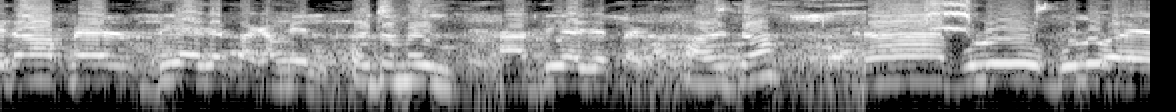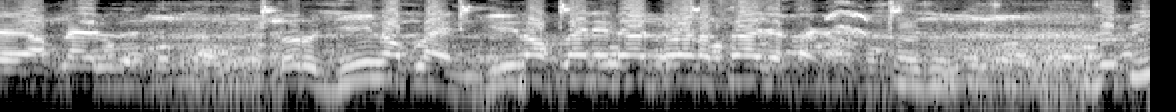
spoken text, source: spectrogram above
এটা আপনার দুই হাজার টাকা মেল এটা মেল হ্যাঁ দুই হাজার টাকা। আর এটা? এটা ব্লু ব্লু আপনার ধরো গ্রিন অফলাইন গ্রিন অফলাইন এটা জোড়াটা ছয় হাজার টাকা। জেপি?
